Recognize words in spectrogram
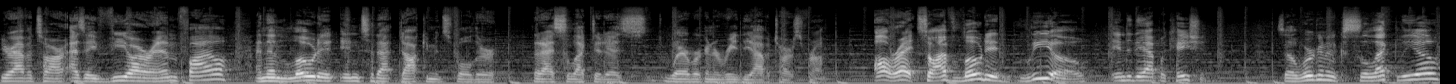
your avatar as a VRM file and then load it into that documents folder that I selected as where we're gonna read the avatars from. All right, so I've loaded Leo into the application. So we're gonna select Leo.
